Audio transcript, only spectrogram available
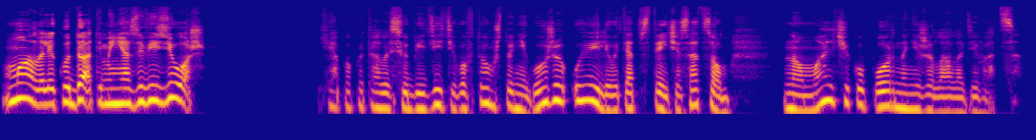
«Мало ли, куда ты меня завезешь?» Я попыталась убедить его в том, что негоже увиливать от встречи с отцом, но мальчик упорно не желал одеваться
